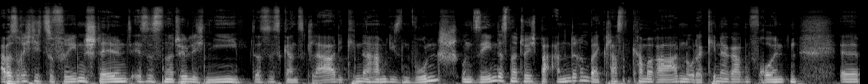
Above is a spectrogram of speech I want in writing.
Aber so richtig zufriedenstellend ist es natürlich nie. Das ist ganz klar. Die Kinder haben diesen Wunsch und sehen das natürlich bei anderen, bei Klassenkameraden oder Kindergartenfreunden, äh,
